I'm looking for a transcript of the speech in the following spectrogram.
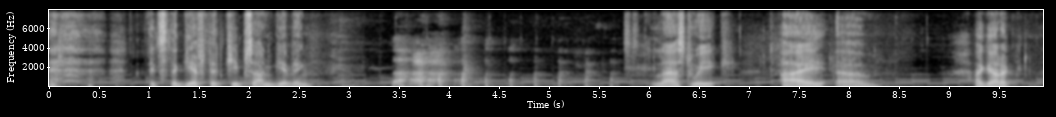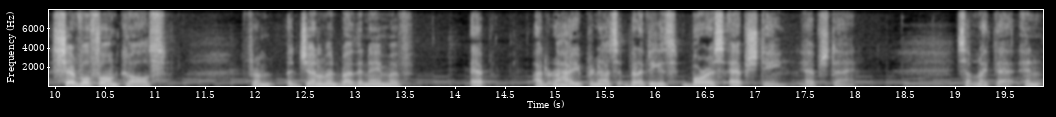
it's the gift that keeps on giving. Last week, I uh, I got a, several phone calls from a gentleman by the name of Ep. I don't know how you pronounce it, but I think it's Boris Epstein. Epstein, something like that. And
